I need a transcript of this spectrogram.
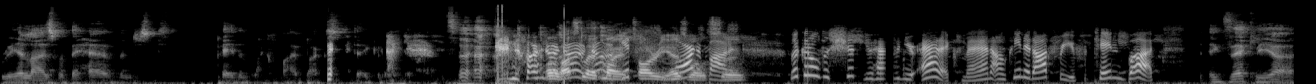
realize what they have and just pay them like five bucks to take it no, no, well, I no, still have no. my Get Atari as smart well. about So it. Look at all the shit you have in your attic, man. I'll clean it out for you for ten bucks. exactly, yeah.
